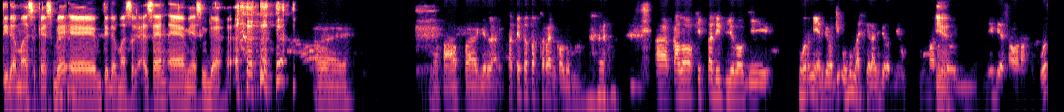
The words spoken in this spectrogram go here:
tidak masuk SBM tidak masuk SNM ya sudah Eh, nggak apa-apa gila tapi tetap keren kalau lu mau. Eh, kalau kita di biologi murni ya biologi umum lah istilahnya biologi umum atau Iya. biologi murni biasa orang sebut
